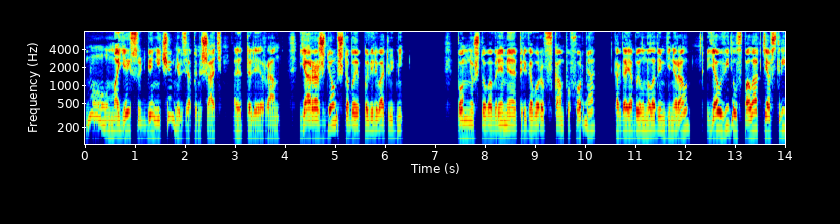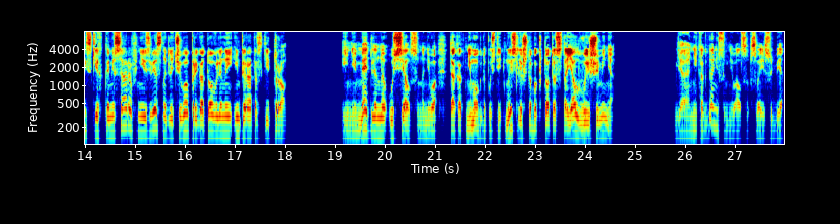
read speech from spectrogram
Ну, моей судьбе ничем нельзя помешать, Толейран. Я рожден, чтобы повелевать людьми. Помню, что во время переговоров в Кампо-Формиа, когда я был молодым генералом, я увидел в палатке австрийских комиссаров неизвестно для чего приготовленный императорский трон. И немедленно уселся на него, так как не мог допустить мысли, чтобы кто-то стоял выше меня. Я никогда не сомневался в своей судьбе.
